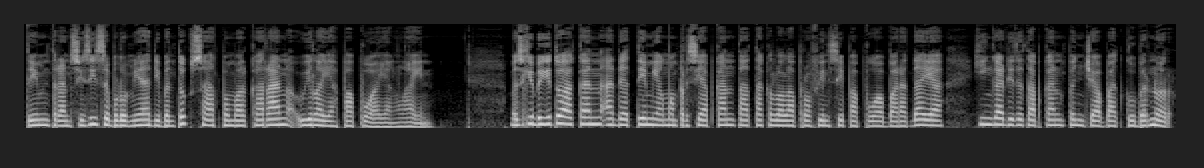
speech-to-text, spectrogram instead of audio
Tim transisi sebelumnya dibentuk saat pemekaran wilayah Papua yang lain. Meski begitu akan ada tim yang mempersiapkan tata kelola Provinsi Papua Barat Daya hingga ditetapkan penjabat gubernur.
